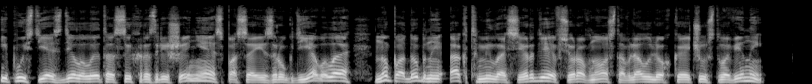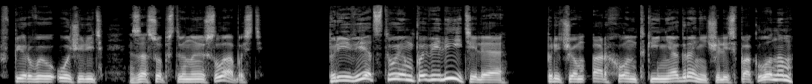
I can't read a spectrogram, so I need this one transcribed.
и пусть я сделал это с их разрешения, спасая из рук дьявола, но подобный акт милосердия все равно оставлял легкое чувство вины, в первую очередь за собственную слабость. «Приветствуем повелителя!» Причем архонтки не ограничились поклоном,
